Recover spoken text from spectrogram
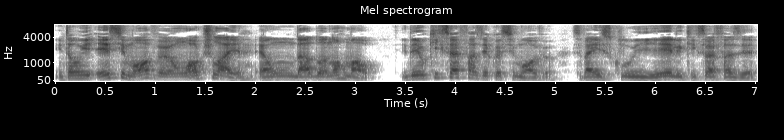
Então esse imóvel é um outlier, é um dado anormal. E daí o que, você vai fazer com esse imóvel? Você vai excluir ele? O que, você vai fazer?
